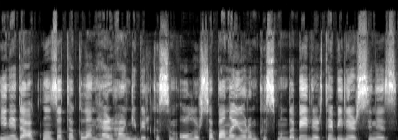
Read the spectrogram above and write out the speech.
Yine de aklınıza takılan herhangi bir kısım olursa bana yorum kısmında belirtebilirsiniz.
